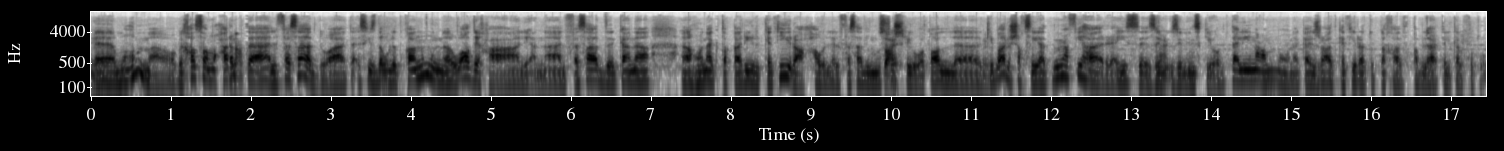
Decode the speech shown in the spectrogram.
مهمة وبخاصة محاربة نعم. الفساد وتأسيس دولة قانون واضحة لأن الفساد كان هناك تقارير كثيرة حول الفساد المستشري وطال كبار الشخصيات بما فيها الرئيس زيلينسكي وبالتالي نعم هناك إجراءات كثيرة تتخذ قبل تلك الخطوة.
